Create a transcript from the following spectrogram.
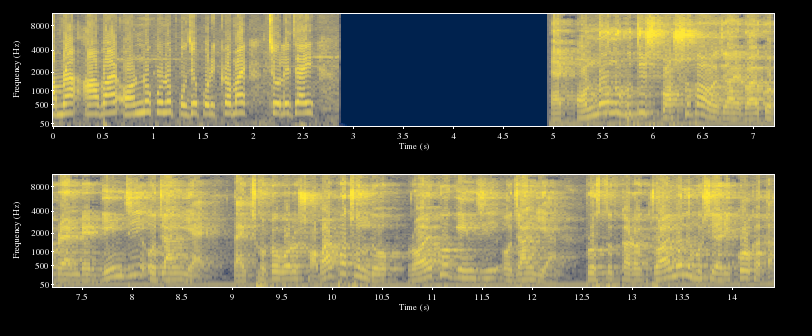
আমরা আবার অন্য কোনো পুজো পরিক্রমায় চলে যাই। এক অন্য অনুভূতির স্পর্শ পাওয়া যায় রয়কো ব্র্যান্ডের গেঞ্জি ও জাঙ্গিয়ায়। তাই ছোট বড় সবার পছন্দ রয়কো গেঞ্জি ও জাঙ্গিয়া। প্রস্তুতকারক জয়মণি হুঁশিয়ারি কলকাতা।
